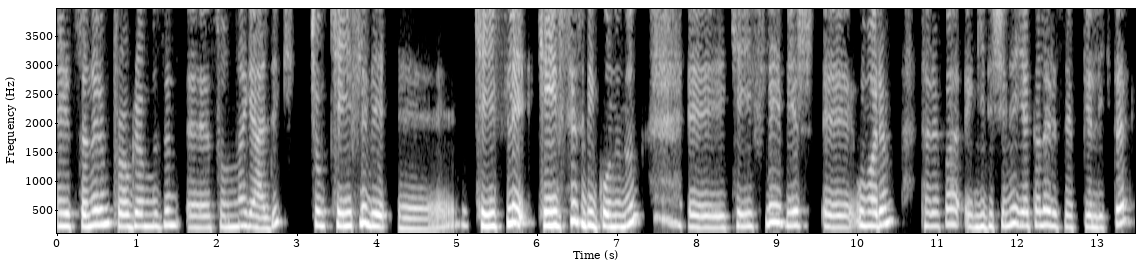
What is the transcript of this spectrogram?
evet sanırım programımızın e, sonuna geldik çok keyifli bir e, keyifli keyifsiz bir konunun e, keyifli bir e, umarım tarafa gidişini yakalarız hep birlikte.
